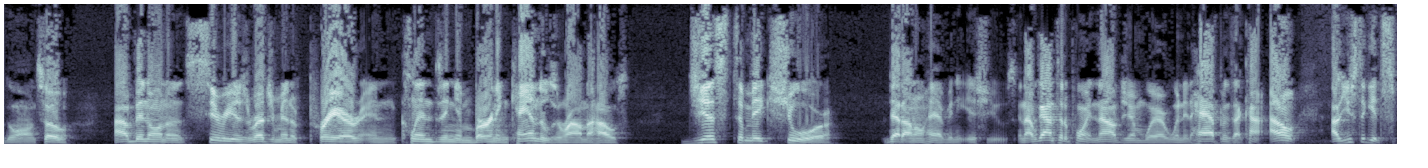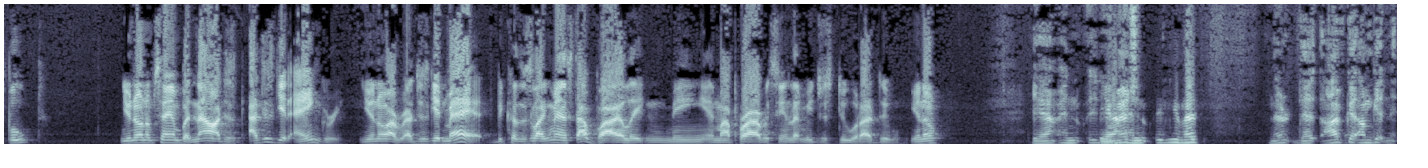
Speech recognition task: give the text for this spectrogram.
go on. So I've been on a serious regimen of prayer and cleansing and burning candles around the house just to make sure that I don't have any issues. And I've gotten to the point now, Jim, where when it happens, I can't, I don't, I used to get spooked. You know what I'm saying? But now I just, I just get angry. You know, I, I just get mad because it's like, man, stop violating me and my privacy and let me just do what I do. You know? Yeah, and you Yeah, mentioned and you mentioned there, that I've got, I'm getting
